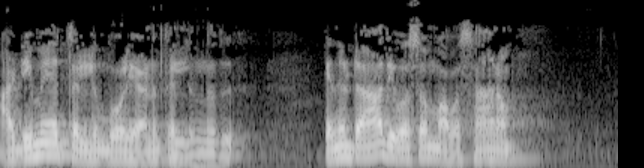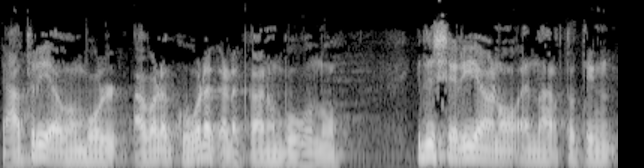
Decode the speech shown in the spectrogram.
അടിമയെ തല്ലും പോലെയാണ് തല്ലുന്നത്. എന്നിട്ട് ആ ദിവസം അവസാനം രാത്രിയാകുമ്പോൾ അവളെ കൂടെ കിടക്കാനും പോകുന്നു. ഇത് ശരിയാണോ എന്ന അർത്ഥത്തിൽ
